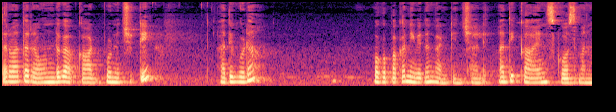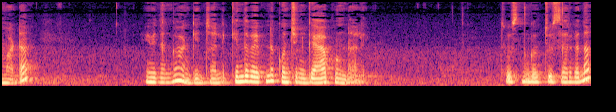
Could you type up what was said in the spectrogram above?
తర్వాత రౌండ్గా కార్డ్బోర్డ్ని చుట్టి అది కూడా ఒక పక్కన ఈ విధంగా అంటించాలి. అది కాయిన్స్ కోసం అనమాట ఈ విధంగా అంటించాలి. కింద వైపున కొంచెం గ్యాప్ ఉండాలి. చూసిన చూసారు కదా?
